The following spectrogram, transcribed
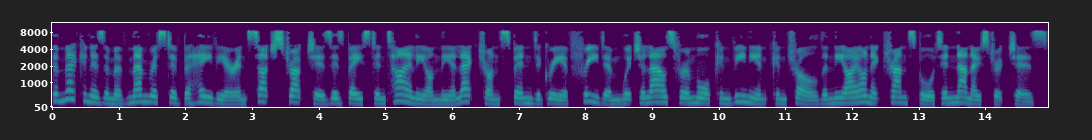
The mechanism of memristive behavior in such structures is based entirely on the electron spin degree of freedom which allows for a more convenient control than the ionic transport in nanostructures.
